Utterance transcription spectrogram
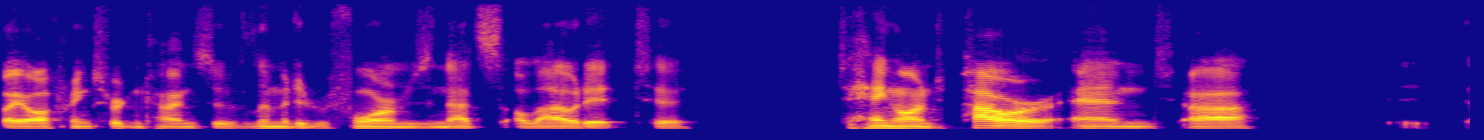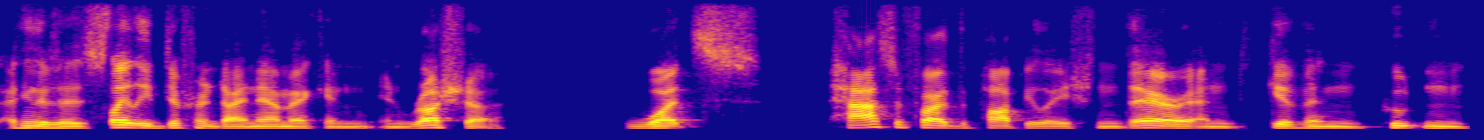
by offering certain kinds of limited reforms, and that's allowed it to to hang on to power. And uh, I think there's a slightly different dynamic in in Russia. What's pacified the population there and given Putin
